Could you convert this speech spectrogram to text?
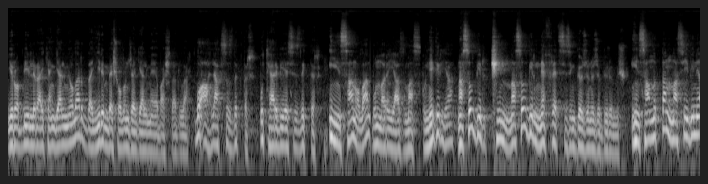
euro 1 lirayken gelmiyorlardı da 25 olunca gelmeye başladılar. Bu ahlaksızlıktır. Bu terbiyesizliktir. İnsan olan bunları yazmaz. Bu nedir ya? Nasıl bir kin, nasıl bir nefret sizin gözünüzü bürümüş? İnsanlıktan nasibini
